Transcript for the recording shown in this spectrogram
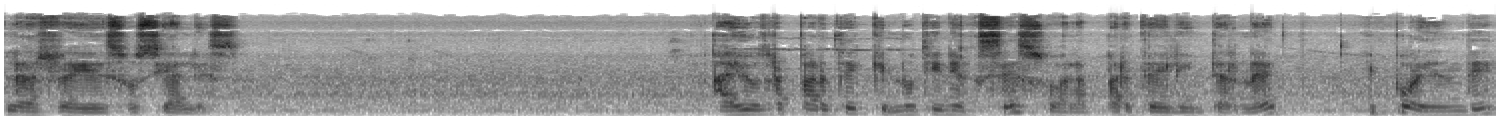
las redes sociales. hay otra parte que no tiene acceso a la parte del Internet y por ende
